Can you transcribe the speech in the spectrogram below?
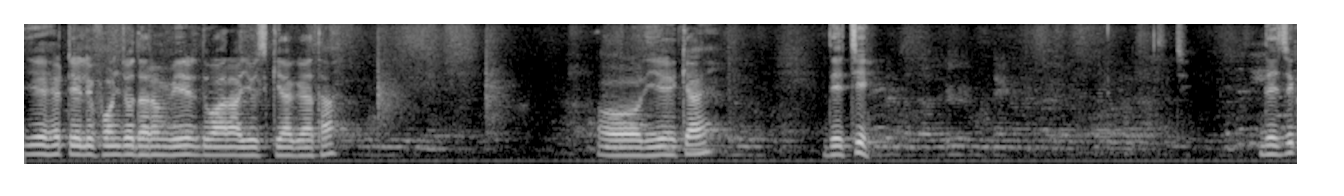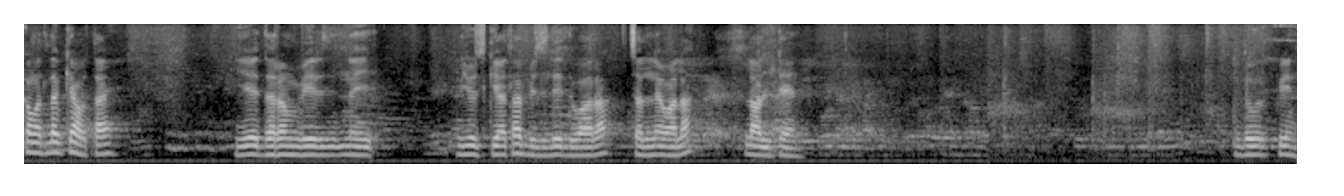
ये है टेलीफोन जो धर्मवीर द्वारा यूज़ किया गया था। और ये क्या है? देची। देची का मतलब क्या होता है? ये धर्मवीर ने यूज़ किया था बिजली द्वारा चलने वाला लालटेन। दूरबीन।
